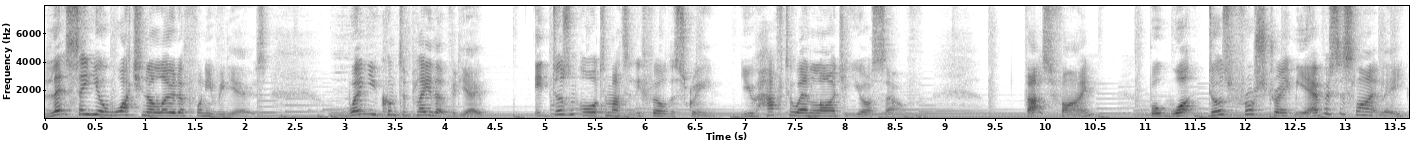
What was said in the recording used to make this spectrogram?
let's say you're watching a load of funny videos. When you come to play that video, it doesn't automatically fill the screen. You have to enlarge it yourself. That's fine, but what does frustrate me ever so slightly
